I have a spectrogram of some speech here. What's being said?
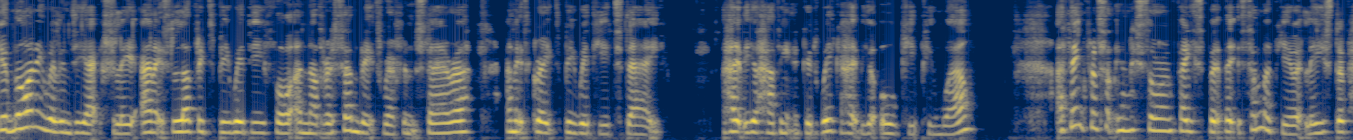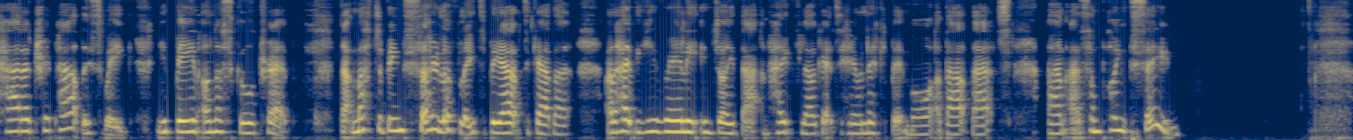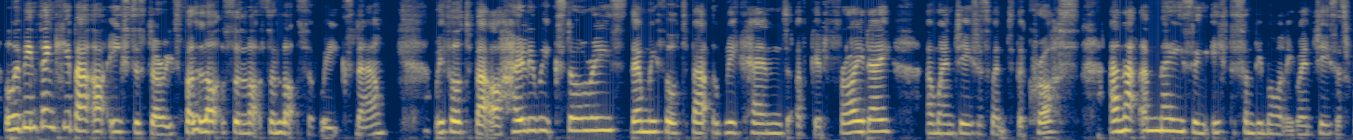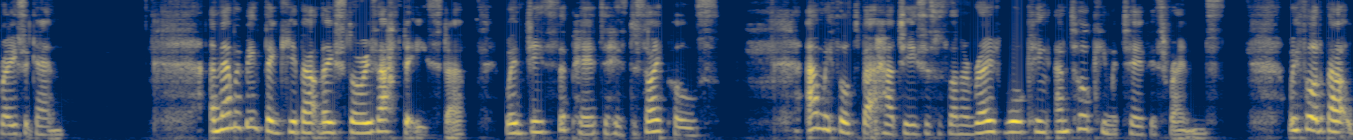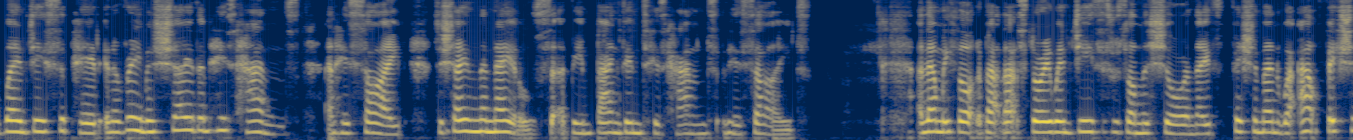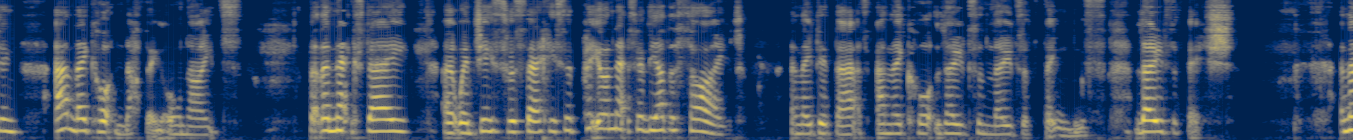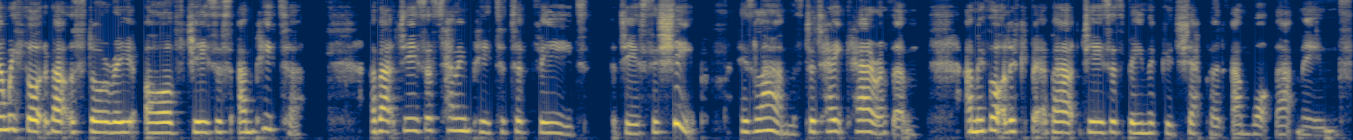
Good morning, William de Yaxley, and it's lovely to be with you for another assembly. It's Reverend Sarah, and it's great to be with you today. I hope that you're having a good week. I hope that you're all keeping well. I think from something I saw on Facebook that some of you at least have had a trip out this week. You've been on a school trip. That must have been so lovely to be out together, and I hope that you really enjoyed that. And hopefully, I'll get to hear a little bit more about that um, at some point soon. Well, we've been thinking about our Easter stories for lots and lots and lots of weeks now. We thought about our Holy Week stories, then we thought about the weekend of Good Friday and when Jesus went to the cross, and that amazing Easter Sunday morning when Jesus rose again. And then we've been thinking about those stories after Easter when Jesus appeared to his disciples. And we thought about how Jesus was on a road walking and talking with two of his friends. We thought about when Jesus appeared in a room and showed them his hands and his side to show them the nails that had been banged into his hands and his side. And then we thought about that story when Jesus was on the shore and those fishermen were out fishing and they caught nothing all night. But the next day, uh, when Jesus was there, he said, Put your nets over the other side. And they did that and they caught loads and loads of things, loads of fish. And then we thought about the story of Jesus and Peter, about Jesus telling Peter to feed Jesus' sheep, his lambs, to take care of them. And we thought a little bit about Jesus being the Good Shepherd and what that means.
